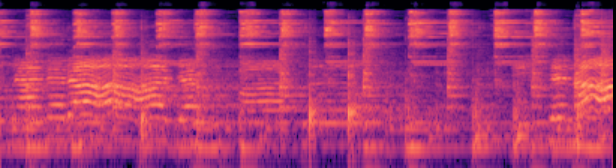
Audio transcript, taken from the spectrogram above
ज्ञानराजा सुपान. तिथे नांद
